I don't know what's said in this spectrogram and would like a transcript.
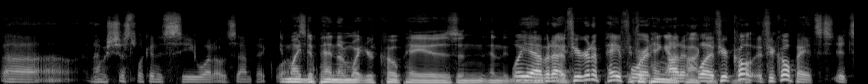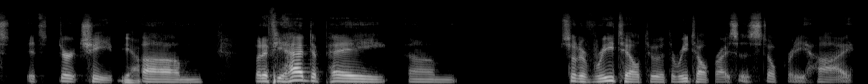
Uh, and I was just looking to see what Ozempic was. it might depend on what your copay is and and the, Well, yeah, but uh, if you're going to pay for it, out of of, well, if you're co- yeah. if you're copay, it's it's it's dirt cheap. yeah Um, but if you had to pay um, sort of retail to it, the retail price is still pretty high.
